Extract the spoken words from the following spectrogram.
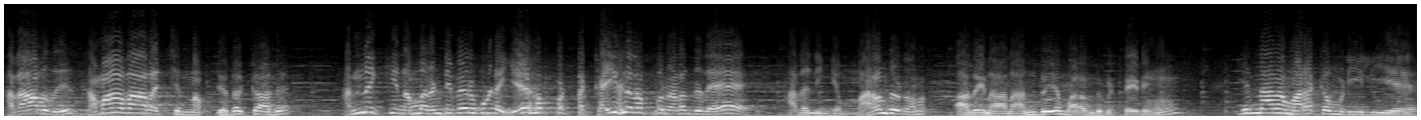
அதாவது சமாதான சின்னம். எதற்காக? அன்னைக்கு நம்ம ரெண்டு பேருக்குள்ள ஏகப்பட்ட கைகலப்பு நடந்ததே. அதை நீங்க மறந்துடணும். அதை நான் அன்றே மறந்து விட்டேனே? என்னால மறக்க முடியலையே.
